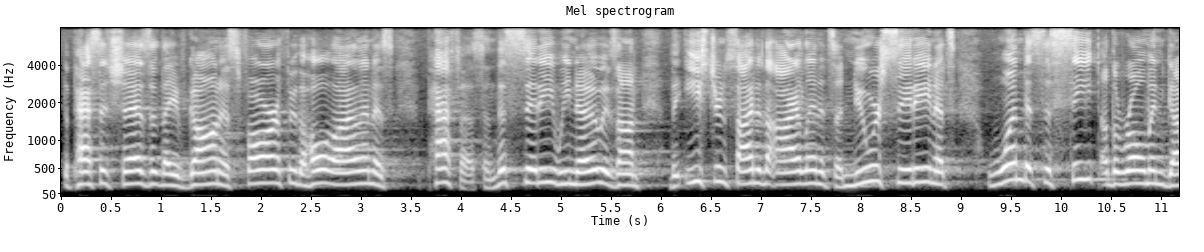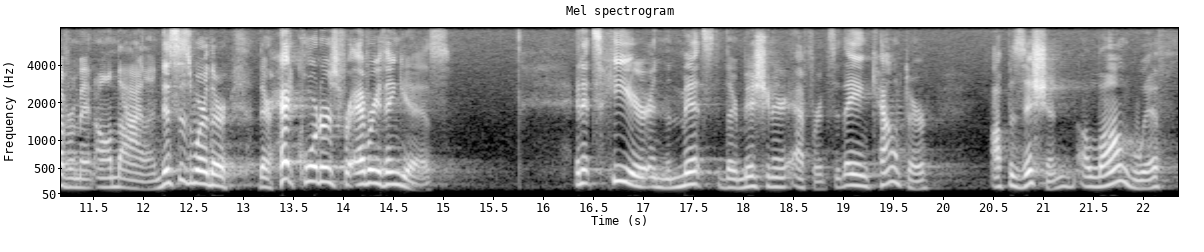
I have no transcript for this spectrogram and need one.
the passage says that they've gone as far through the whole island as Paphos. And this city, we know, is on the eastern side of the island. It's a newer city, and it's one that's the seat of the Roman government on the island. This is where their, their headquarters for everything is. And it's here, in the midst of their missionary efforts, that they encounter opposition along with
